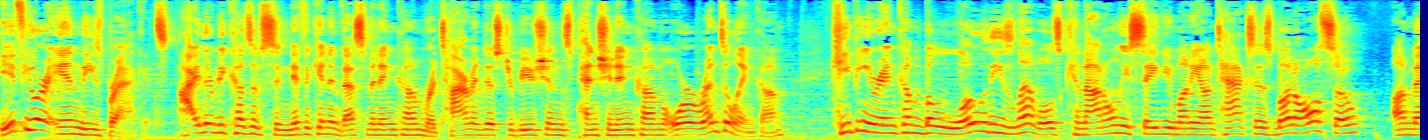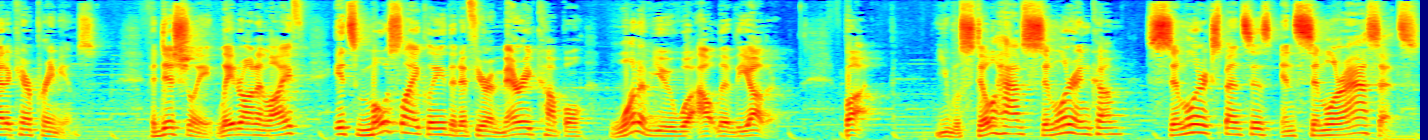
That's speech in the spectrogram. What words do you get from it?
If you are in these brackets, either because of significant investment income, retirement distributions, pension income, or rental income, keeping your income below these levels can not only save you money on taxes, but also on Medicare premiums. Additionally, later on in life, it's most likely that if you're a married couple, one of you will outlive the other. But you will still have similar income, similar expenses, and similar assets.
